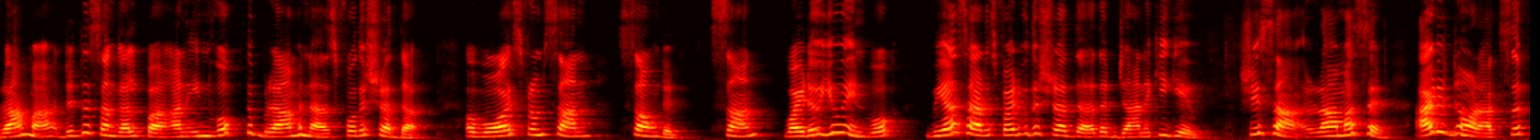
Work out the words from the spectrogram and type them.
Rama did the Sangalpa and invoked the Brahmanas for the Shraddha. A voice from Sun sounded, Son, why do you invoke? We are satisfied with the Shraddha that Janaki gave. She saw, Rama said, I did not accept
